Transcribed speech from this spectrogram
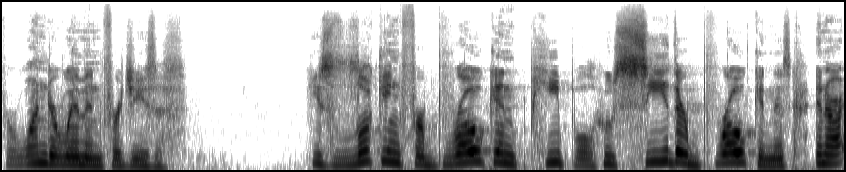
for Wonder Women for Jesus. He's looking for broken people who see their brokenness and are,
